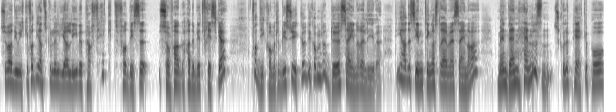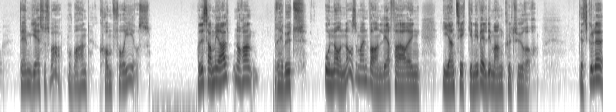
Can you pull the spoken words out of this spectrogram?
så var det jo ikke fordi han skulle gjøre livet perfekt for disse som hadde blitt friske, for de kommer til å bli syke, og de kommer til å dø seinere i livet. De hadde sine ting å streve med seinere, men den hendelsen skulle peke på hvem Jesus var, og hva han kom for å gi oss. Og Det samme gjaldt når han drev ut onde ånder, som var en vanlig erfaring i antikken i veldig mange kulturer. Det skulle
